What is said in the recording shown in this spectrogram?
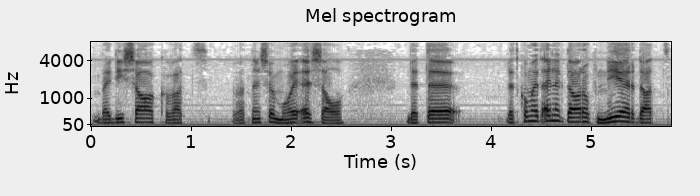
by die saak wat wat nou so mooi is al. Dit eh uh, dit kom uiteindelik daarop neer dat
